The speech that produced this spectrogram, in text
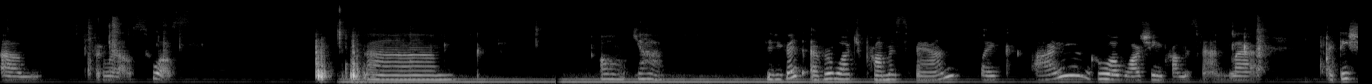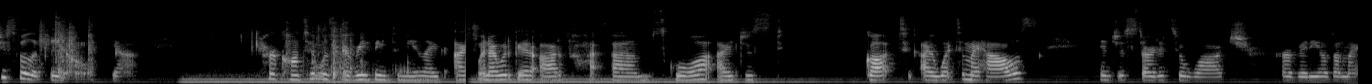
Um, but what else? Who else? Um, oh yeah. Did you guys ever watch Promise Phan? Like, I grew up watching Promise Phan. Like, I think she's Filipino. Yeah. Her content was everything to me. Like, I when I would get out of um, school, I just got to, I went to my house and just started to watch her videos on my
